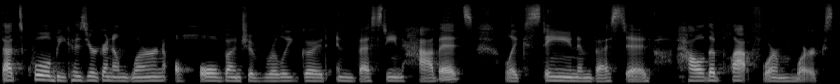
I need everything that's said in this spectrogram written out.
that's cool because you're going to learn a whole bunch of really good investing habits like staying invested, how the platform works,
